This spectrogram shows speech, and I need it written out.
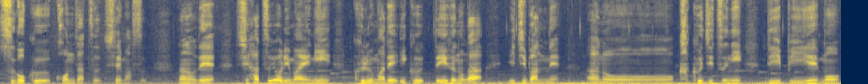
すごく混雑してます。なので、始発より前に車で行くっていうのが一番ね、あのー、確実に DPA も、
